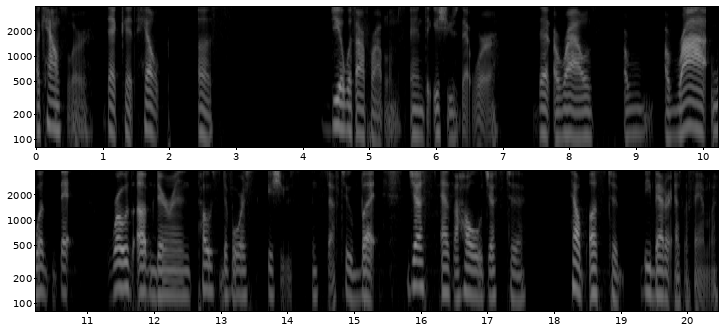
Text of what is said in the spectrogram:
a counselor that could help us deal with our problems and the issues that were that aroused a, a ri- was that rose up during post divorce issues and stuff too. But just as a whole just to help us to be better as a family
